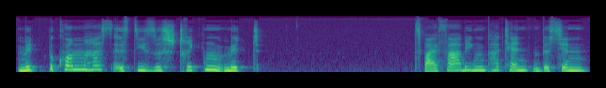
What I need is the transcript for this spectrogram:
mitbekommen hast, ist dieses Stricken mit zweifarbigen Patent ein bisschen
